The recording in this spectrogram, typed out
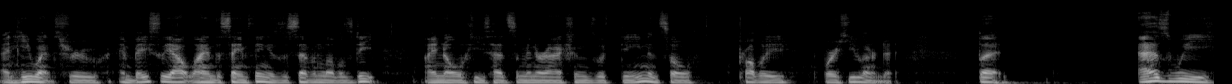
And he went through and basically outlined the same thing as the seven levels deep I know he's had some interactions with Dean, and so probably where he learned it. But as we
